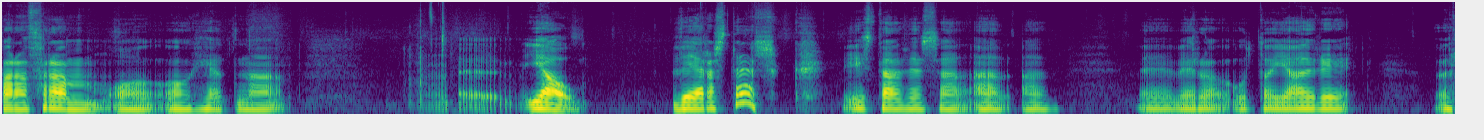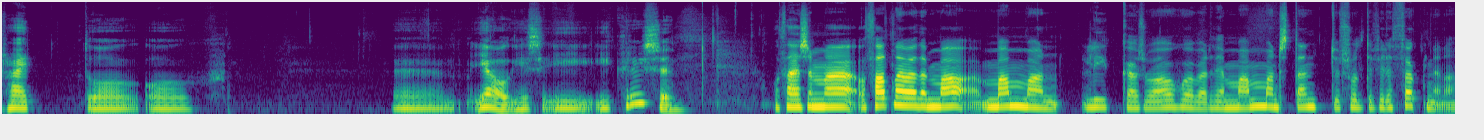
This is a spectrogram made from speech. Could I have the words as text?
bara fram og, og hérna uh, já vera sterk í stað þess að, að, að uh, vera út á jæðri hrætt og, og um, já í, í, í krísu Og, og þarna verður ma mamman líka svo áhugaverð því að mamman stendur svolítið fyrir þögnina.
